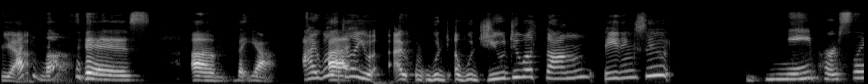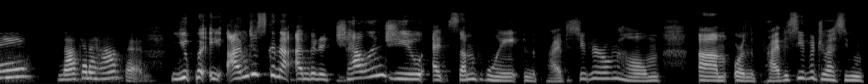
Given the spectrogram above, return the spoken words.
Yeah. I love this. Um, but yeah. I will uh, tell you, I would, would you do a thong bathing suit? Me personally, not going to happen. You, but I'm just gonna, I'm gonna challenge you at some point in the privacy of your own home, um, or in the privacy of a dressing room.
